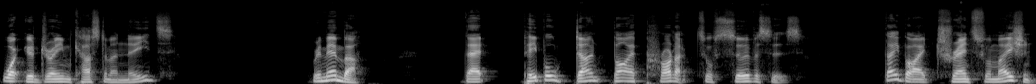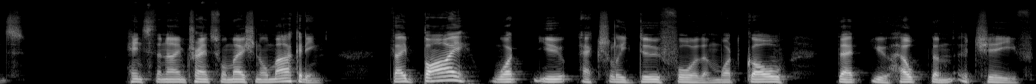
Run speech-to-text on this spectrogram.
what your dream customer needs? Remember that People don't buy products or services, they buy transformations. Hence the name transformational marketing. They buy what you actually do for them, what goal that you help them achieve.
